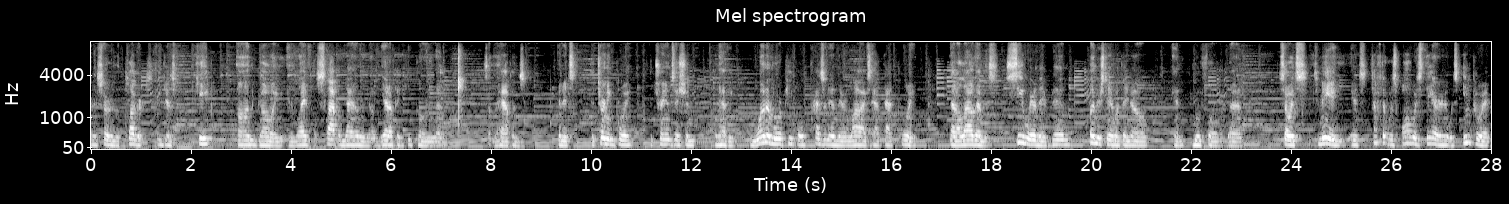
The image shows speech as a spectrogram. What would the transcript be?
are sort of the pluggers. They just keep on going and life will slap them down and they'll get up and keep going and then something happens. And it's the turning point, the transition, and having one or more people present in their lives at that point that allow them to see where they've been, understand what they know, and move forward. Uh, so it's to me, it's stuff that was always there and it was inchoate,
